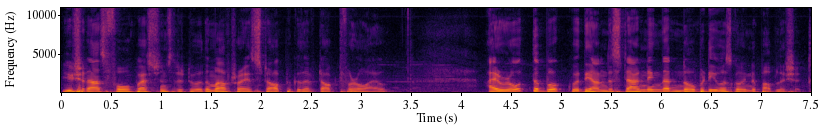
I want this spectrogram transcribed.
you should ask four questions to two of them after I stop because I've talked for a while. I wrote the book with the understanding that nobody was going to publish it.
